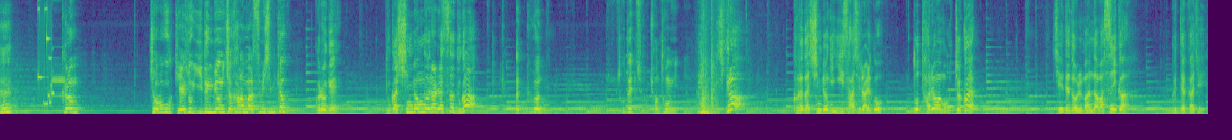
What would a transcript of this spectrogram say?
에? 그럼 저보고 계속 이등병인 척 하란 말씀이십니까? 그러게 누가 신병놀이를 했어 누가? 그건 소대 저- 전통이 시끄러! 그러다 신병이 이 사실을 알고 또 타령하면 어쩔 거야? 제대도 얼마 안 남았으니까 그때까지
